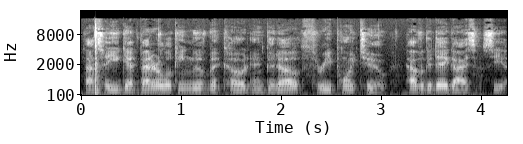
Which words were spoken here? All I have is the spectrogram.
That's how you get better looking movement code in Godot 3.2. Have a good day, guys. See ya.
